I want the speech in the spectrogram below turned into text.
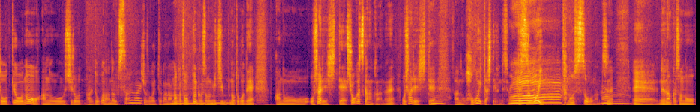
東京のあの後ろあれどこなんだ？内幸町とか言ったかな？なんかそのとにかくその道のとこであのおしゃれして正月かなんかなんだね。おしゃれして、うん。あの羽子板してるんですよ。ですごい楽しそうなんですね。うんうんえーでなんかその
